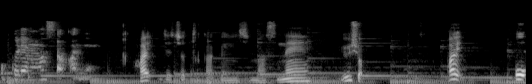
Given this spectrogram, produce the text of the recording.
遅れましたかね。はい。じゃあちょっと確認しますね。よいしょ。はい。お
